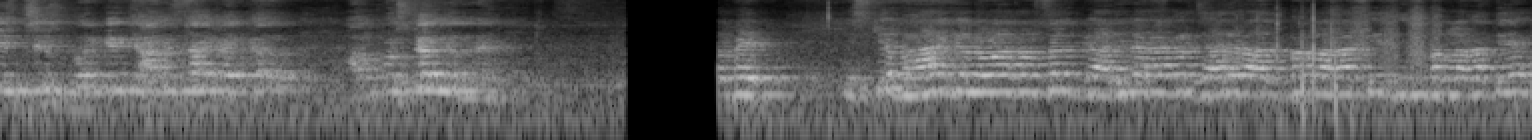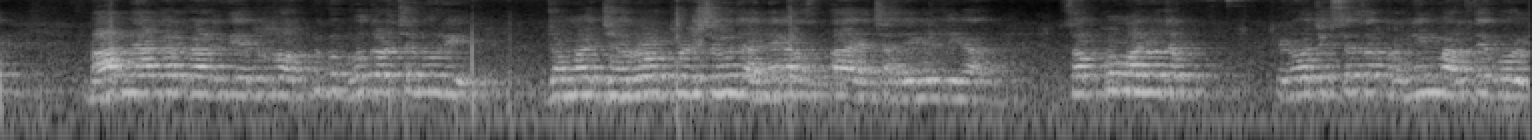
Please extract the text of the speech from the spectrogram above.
इस चीज़ पर की जानकारी कर हम उसका निर्णय। करें। इसके बाहर के लोग अगर सर गाड़ी लगाकर जा रहे रात भर लगाते दिन भर लगाते हैं बाद में आकर काटते हैं तो ट्रॉफिक को बहुत अड़चन हो रही जो हमारे ज़रूर पुलिस में जाने का रास्ता है, चारी गली का। सबको मानो जब टेक्नोलॉजी से सब रनिंग मारते बोल।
